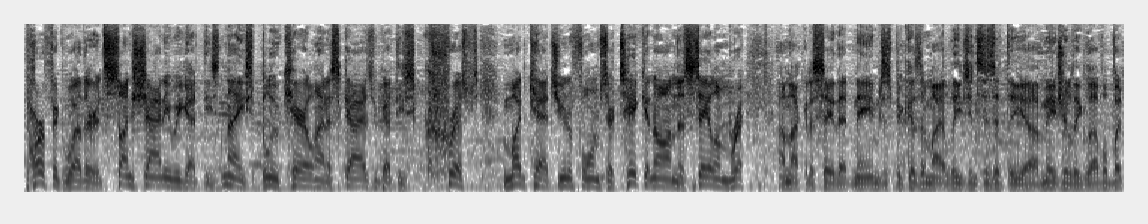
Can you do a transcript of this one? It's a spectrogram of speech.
perfect weather. It's sunshiny. We got these nice blue Carolina skies. We got these crisp Mudcats uniforms. They're taking on the Salem. Re I'm not going to say that name just because of my allegiances at the uh, major league level, but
